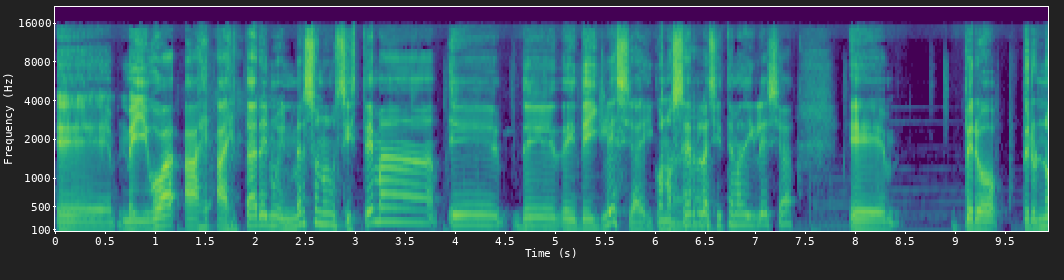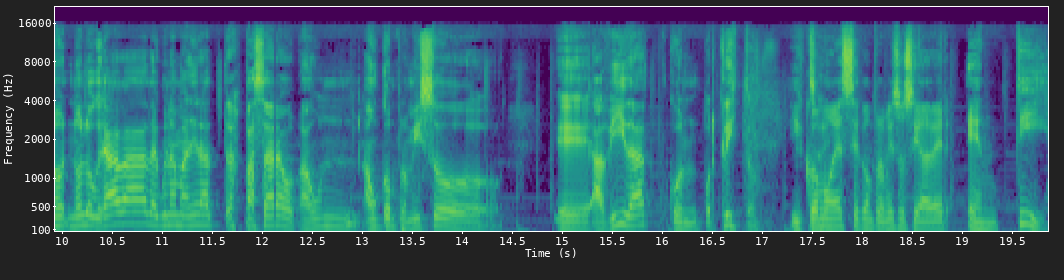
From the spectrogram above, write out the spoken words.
eh, me llevó a, estar en, inmerso en un sistema de, iglesia y conocer el sistema de iglesia, pero, pero no, no, lograba de alguna manera traspasar a, un, a un, compromiso a vida con, por Cristo. y cómo ese compromiso se iba a ver en ti,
